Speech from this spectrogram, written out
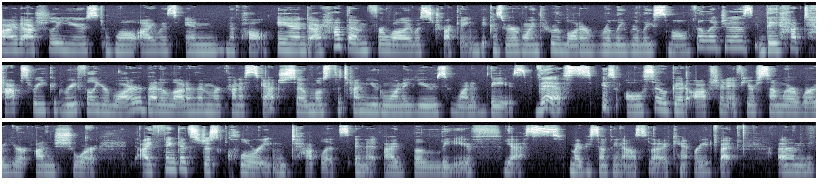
I've actually used while I was in Nepal. And I had them for while I was trekking because we were going through a lot of really, really small villages. They had taps where you could refill your water, but a lot of them were kind of sketch. So most of the time you'd want to use one of these. This is also a good option if you're somewhere where you're unsure. I think it's just chlorine tablets in it, I believe. Yes, might be something else that I can't read, but um,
